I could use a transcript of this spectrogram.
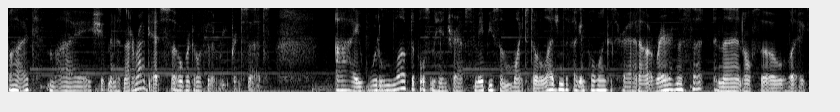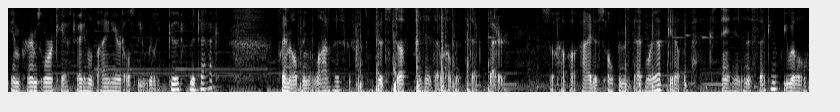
but my shipment has not arrived yet, so we're going for the reprint set. I would love to pull some hand traps, maybe some White Stone Legends if I can pull one because they're at uh, rare in this set, and then also like Imperms or Chaos Dragon Levianeer would also be really good for the deck. Plan on opening a lot of this because it's got some good stuff in it that'll help make the deck better. So how about I just open this bad boy up, get out the packs, and in a second we will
